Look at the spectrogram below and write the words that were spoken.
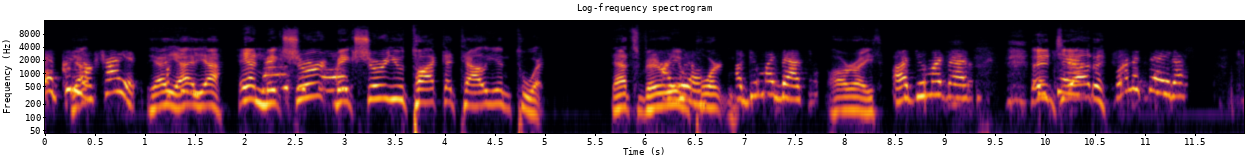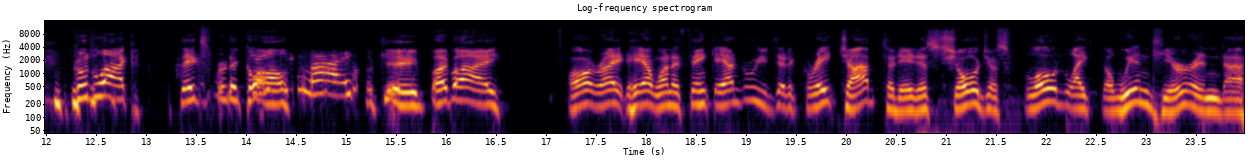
Oh, good. Yeah. I'll try it. Yeah, yeah, yeah. And make sure make sure you talk Italian to it. That's very important. I'll do my best. All right. I'll do my best. Hey. Gianna, Buonasera. good luck. Thanks for the call. Bye. Okay, bye bye. All right. Hey, I want to thank Andrew. You did a great job today. This show just flowed like the wind here, and uh,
